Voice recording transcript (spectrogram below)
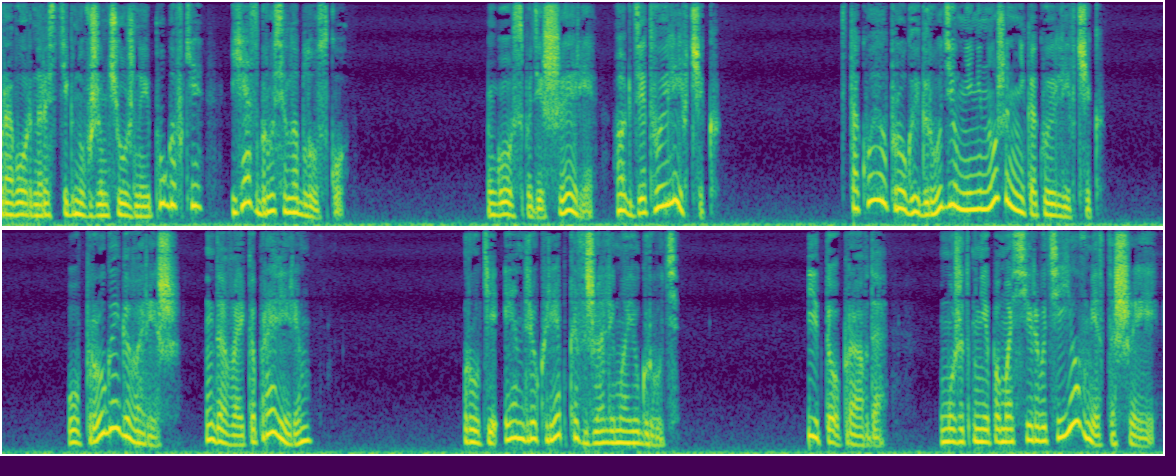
Проворно расстегнув жемчужные пуговки, я сбросила блузку. «Господи, Шерри, а где твой лифчик?» С такой упругой грудью мне не нужен никакой лифчик. Упругой, говоришь? Давай-ка проверим. Руки Эндрю крепко сжали мою грудь. И то правда. Может, мне помассировать ее вместо шеи?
